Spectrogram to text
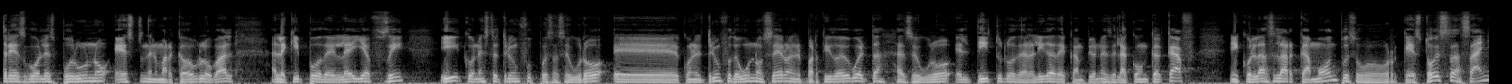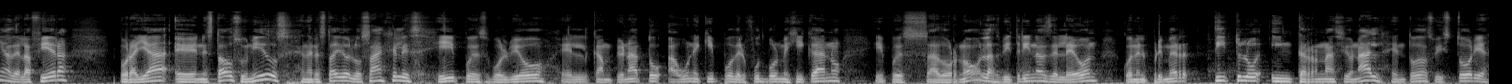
tres goles por uno, esto en el marcador global al equipo del AFC y con este triunfo pues aseguró, eh, con el triunfo de 1-0 en el partido de vuelta, aseguró el título de la Liga de Campeones de la CONCACAF. Nicolás Larcamón pues orquestó esta hazaña de la fiera por allá en Estados Unidos, en el Estadio de Los Ángeles, y pues volvió el campeonato a un equipo del fútbol mexicano y pues adornó las vitrinas del León con el primer título internacional en toda su historia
